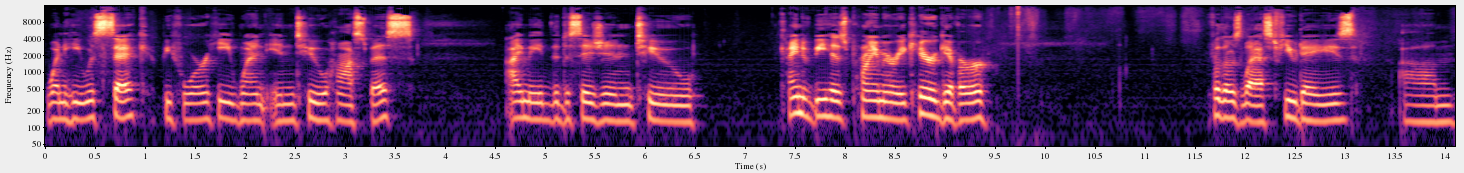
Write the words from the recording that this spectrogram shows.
when he was sick, before he went into hospice, I made the decision to kind of be his primary caregiver for those last few days. Um,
